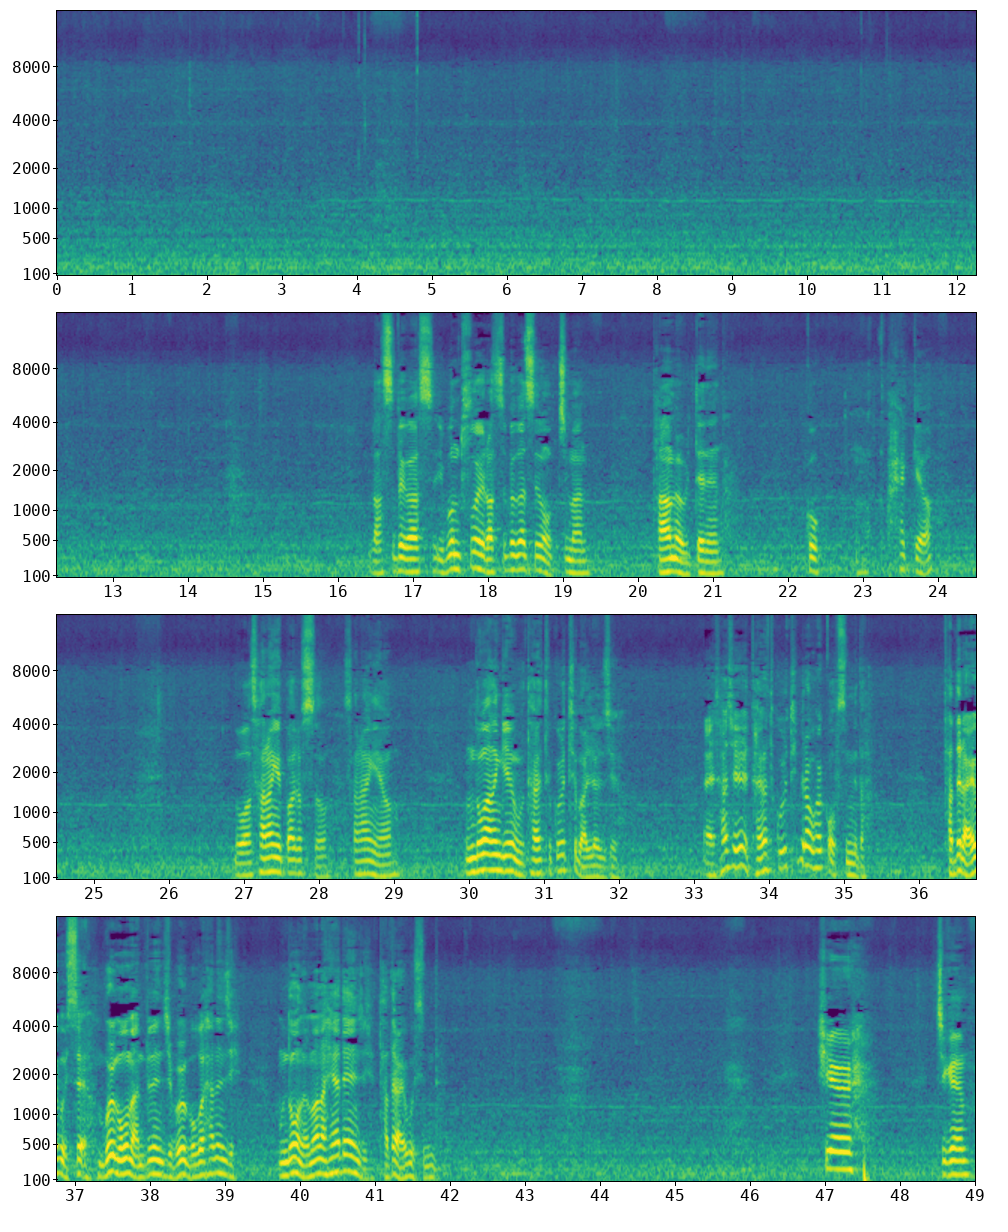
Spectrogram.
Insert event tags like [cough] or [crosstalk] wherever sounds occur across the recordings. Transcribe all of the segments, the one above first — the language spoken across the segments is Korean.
라스베가스 이번 투어에 라스베가스는 없지만 다음에 올 때는 꼭 할게요. 너와 사랑에 빠졌어. 사랑해요. 운동하는 김에 다이어트 꿀팁 알려주세요. 네, 사실 다이어트 꿀팁이라고 할 거 없습니다. 다들 알고 있어요. 뭘 먹으면 안 되는지, 뭘 먹어야 하는지, 운동은 얼마나 해야 되는지 다들 알고 있습니다. Here 지금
